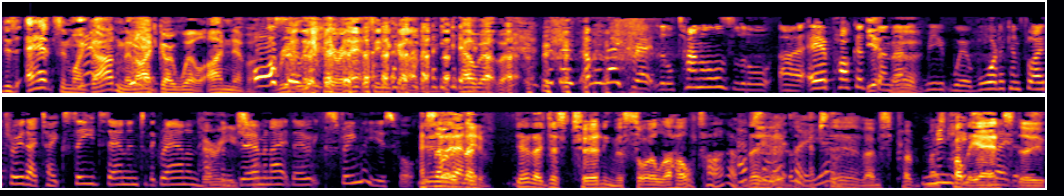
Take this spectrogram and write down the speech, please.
there's ants in my Yeah, garden, and yeah. I'd go, well, I never. Awesome. Really, there are ants in your garden. How about that? But they, I mean, they create little tunnels, little uh, air pockets, Yeah. and they, where water can flow through. They take seeds down into the ground and help them useful. germinate. They're extremely useful. And some yeah, our they- native yeah, they're just churning the soil the whole time. Absolutely, they, yeah. most, prob- most probably ants do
